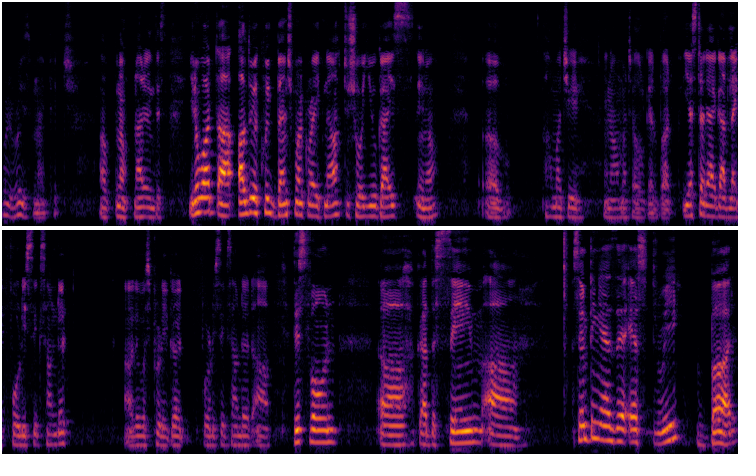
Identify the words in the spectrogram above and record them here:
where is my picture oh no not in this. You know what? Uh, I'll do a quick benchmark right now to show you guys you know uh, how much you, know how much I'll get. But yesterday I got like 4600 uh, that was pretty good 4600 uh, this phone uh, got the same uh, same thing as the S3 but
